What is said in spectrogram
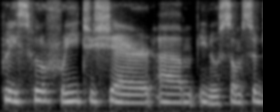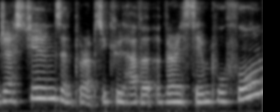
please feel free to share um you know some suggestions and perhaps you could have a, a very simple form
